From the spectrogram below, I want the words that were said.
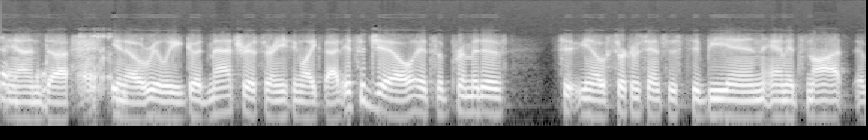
and, uh, you know, really good mattress or anything like that. It's a jail. It's a primitive to, you know circumstances to be in and it's not uh,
